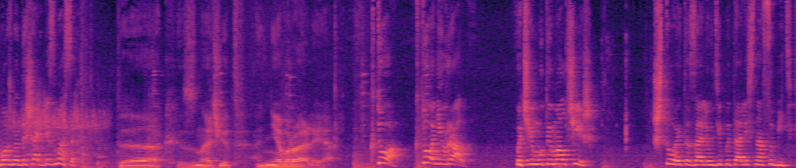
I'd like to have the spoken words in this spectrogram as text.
Можно дышать без масок. Так, значит, не врали. Кто? Кто не врал? Почему ты молчишь? Что это за люди пытались нас убить?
